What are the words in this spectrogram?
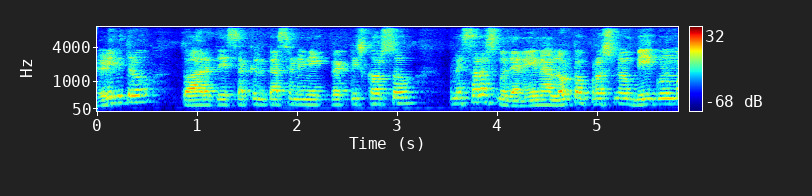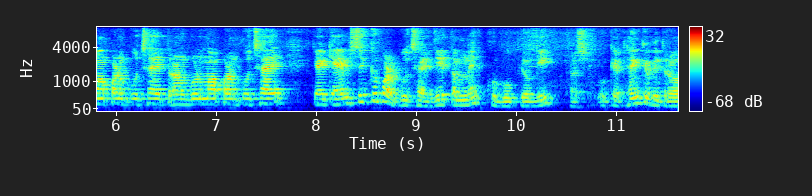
રેડી મિત્રો? તો આ રીતે સક્રિયતા શ્રેણીની એક પ્રેક્ટિસ કરશો અને સરસ મજાની એના લોટો પ્રશ્ન બે ગુણમાં પણ પૂછાય, ત્રણ ગુણમાં પણ પૂછાય કે એમસીક્યુ પણ પૂછાય, જે તમને ખૂબ ઉપયોગી થશે. ઓકે થેન્ક યુ મિત્રો.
